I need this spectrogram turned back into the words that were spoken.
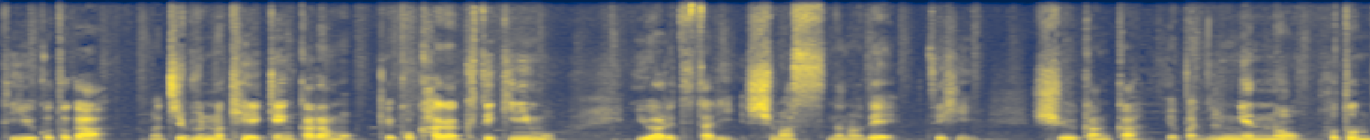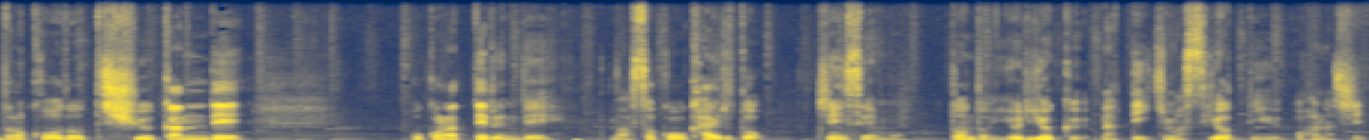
ていうことが、まあ、自分の経験からも結構科学的にも言われてたりします。なので是非習慣化やっぱ人間のほとんどの行動って習慣で行ってるんで、まあ、そこを変えると人生もどんどんより良くなっていきますよっていうお話、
